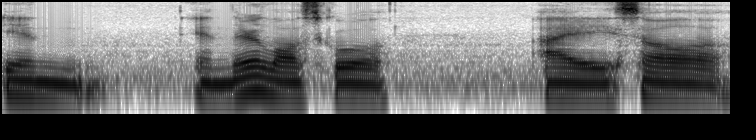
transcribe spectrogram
in, in their law school, I saw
